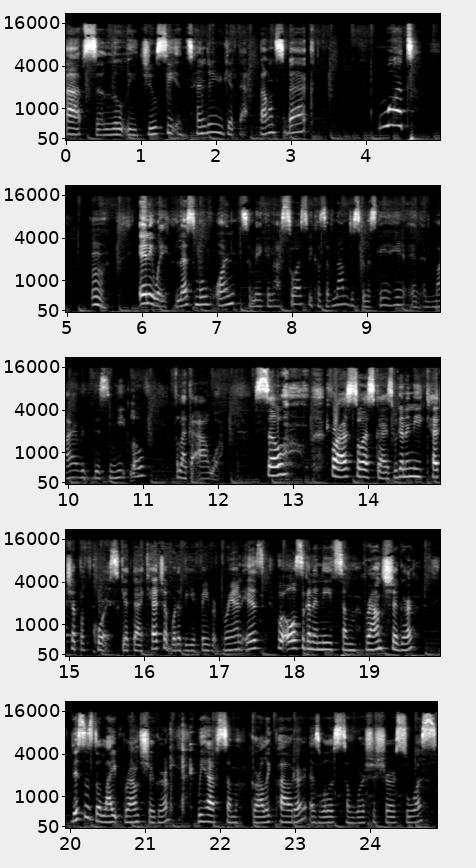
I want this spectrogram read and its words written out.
Absolutely juicy and tender. You get that bounce back. What? Mm. Anyway, let's move on to making our sauce because if not, I'm just gonna stand here and admire this meatloaf for like an hour. So for our sauce, guys, we're gonna need ketchup, of course. Get that ketchup, whatever your favorite brand is. We're also gonna need some brown sugar. This is the light brown sugar. We have some garlic powder as well as some Worcestershire sauce.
